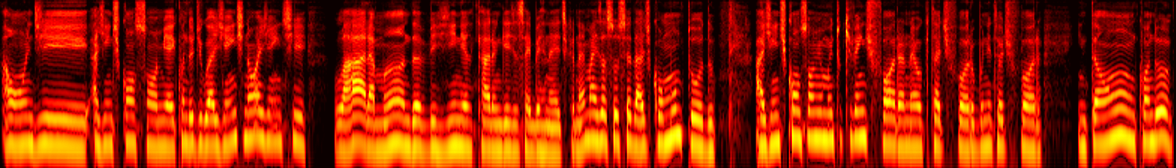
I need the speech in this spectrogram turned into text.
Onde a gente consome. Aí, quando eu digo a gente, não a gente, Lara, Amanda, Virgínia, carangueja cibernética, né? Mas a sociedade como um todo. A gente consome muito o que vem de fora, né? O que tá de fora, o bonito é de fora. Então, quando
